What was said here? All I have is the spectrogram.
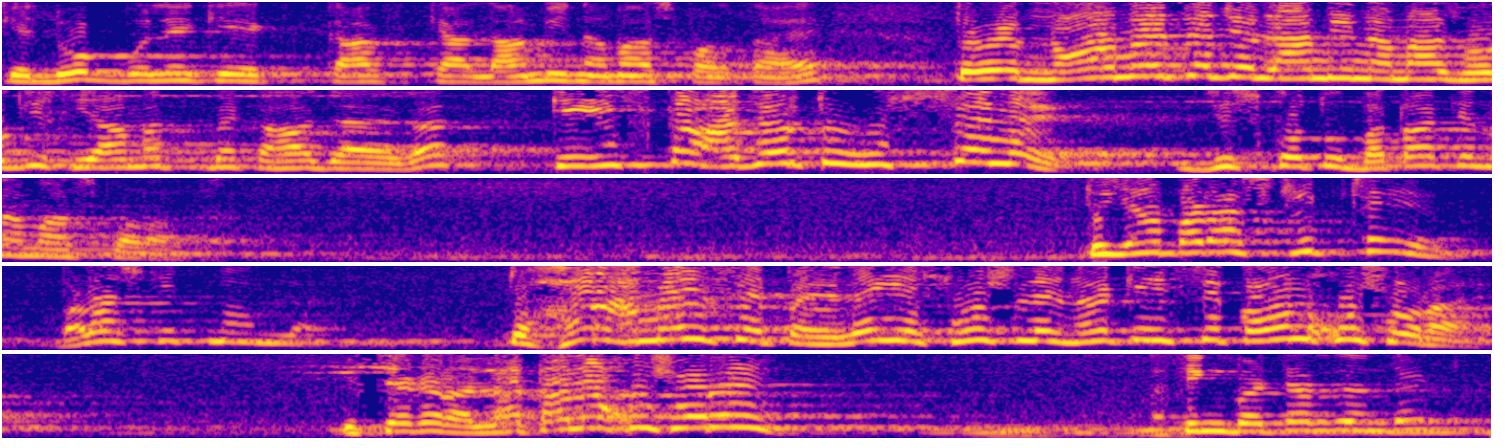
کہ لوگ بولیں کہ کیا لامبی نماز پڑھتا ہے، تو وہ نارمل سے جو لامبی نماز ہوگی، قیامت میں کہا جائے گا کہ اس کا اجر تو اس سے لے، جس کو تو بتا کے نماز پڑھا تھا۔ تو یہاں بڑا اسٹرکٹ ہے، بڑا اسٹرکٹ معاملہ۔ ہے تو ہر عمل سے پہلے یہ سوچ لینا کہ اس سے کون خوش ہو رہا ہے۔ اس سے اگر اللہ تعالیٰ خوش ہو رہے ہیں نتنگ بیٹر دین دیٹ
